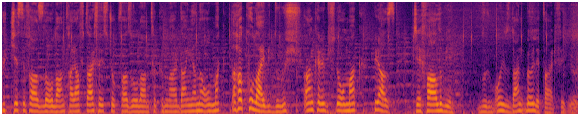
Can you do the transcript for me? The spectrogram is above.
bütçesi fazla olan, taraftar sayısı çok fazla olan takımlardan yana olmak daha kolay bir duruş. Ankara güçlü olmak biraz cefalı bir durum. O yüzden böyle tarif ediyorum.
